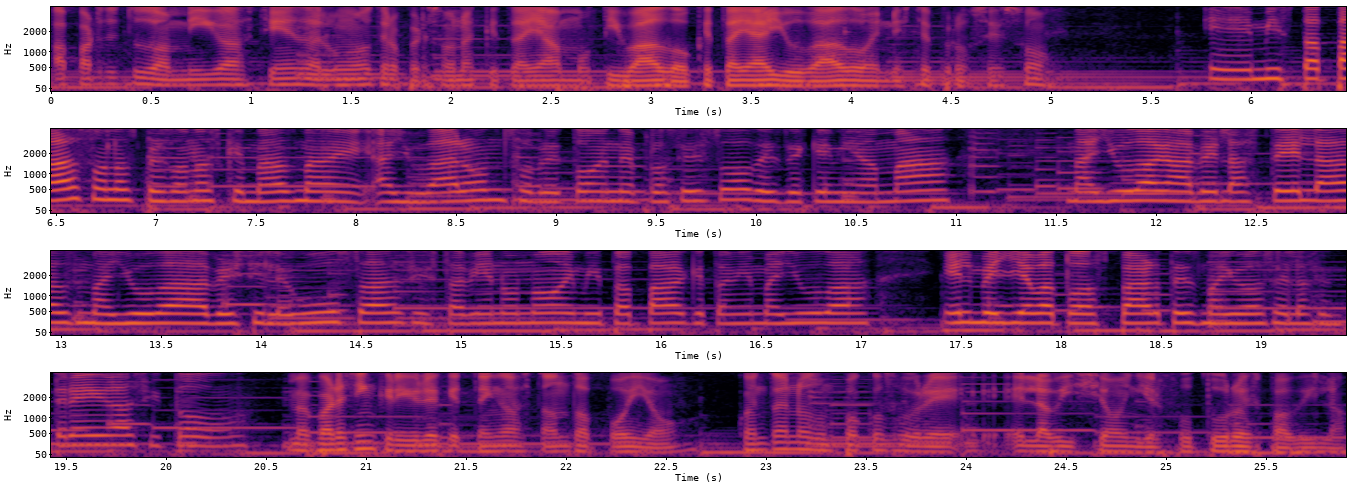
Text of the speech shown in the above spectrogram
aparte de tus amigas, ¿tienes alguna otra persona que te haya motivado, que te haya ayudado en este proceso? Eh, mis papás son las personas que más me ayudaron, sobre todo en el proceso, desde que mi mamá me ayuda a ver las telas, me ayuda a ver si le gusta, si está bien o no, y mi papá que también me ayuda, él me lleva a todas partes, me ayuda a hacer las entregas y todo. Me parece increíble que tengas tanto apoyo. Cuéntanos un poco sobre eh, la visión y el futuro de Espabila.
